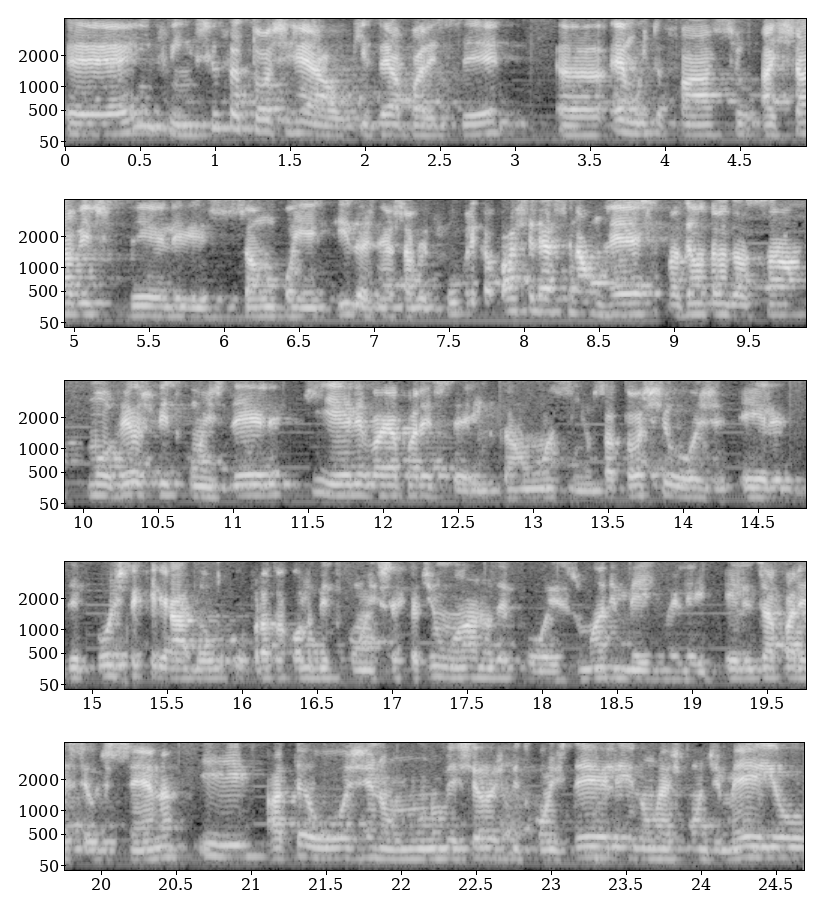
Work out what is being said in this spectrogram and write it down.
É, enfim, se o Satoshi real quiser aparecer, uh, é muito fácil. As chaves dele são conhecidas, né? A chave pública, basta ele assinar um hash, fazer uma transação, mover os bitcoins dele, que ele vai aparecer. Então, assim, o Satoshi hoje, ele, depois de ter criado o, o protocolo Bitcoin, cerca de um ano depois, um ano e meio, ele, ele desapareceu de cena e até hoje não, não mexeu nos bitcoins dele, não responde e-mail,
